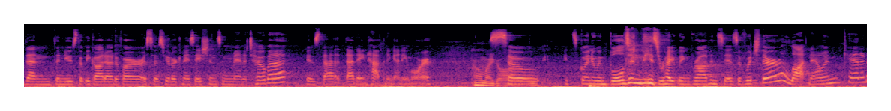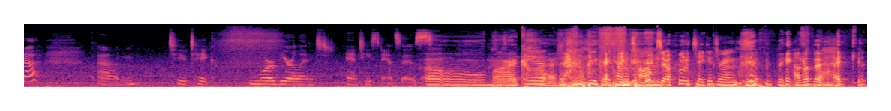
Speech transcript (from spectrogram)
then the news that we got out of our associate organizations in Manitoba is that that ain't happening anymore. Oh my god. So it's going to embolden these right wing provinces, of which there are a lot now in Canada, um, to take more virulent anti stances. Oh my god! Yeah, this might be a great time, Tom. Don't take a drink. think Have a that I breath. can-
